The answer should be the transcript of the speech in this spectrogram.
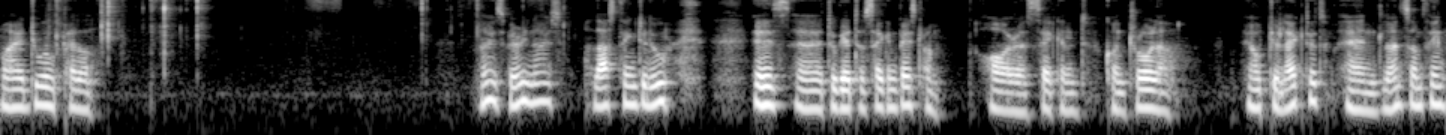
my dual pedal. Nice, very nice. Last thing to do is uh, to get a second bass drum or a second controller. I hope you liked it and learned something.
